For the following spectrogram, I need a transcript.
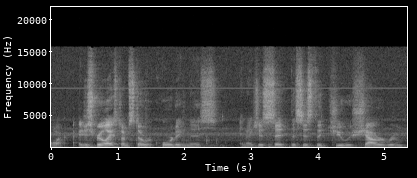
Oh, I just realized I'm still recording this, and I just said this is the Jewish shower room.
